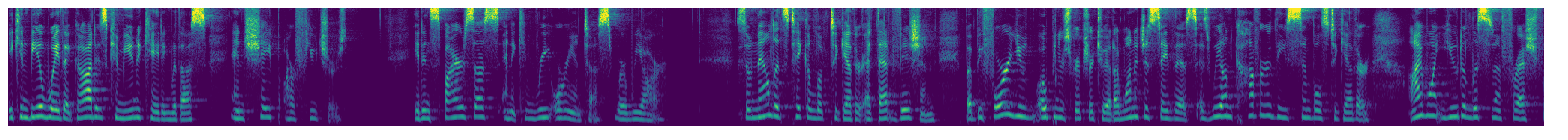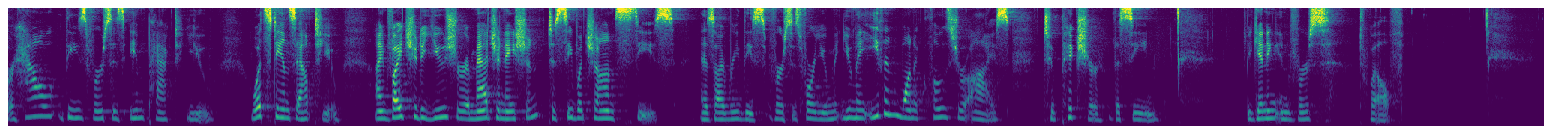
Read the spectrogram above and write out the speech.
It can be a way that God is communicating with us and shape our futures. It inspires us and it can reorient us where we are. So now let's take a look together at that vision. But before you open your scripture to it, I want to just say this. As we uncover these symbols together, I want you to listen afresh for how these verses impact you. What stands out to you? I invite you to use your imagination to see what John sees as I read these verses for you. You may even want to close your eyes to picture the scene. Beginning in verse 12.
